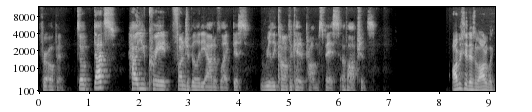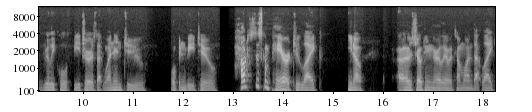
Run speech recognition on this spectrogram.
for Opyn. So that's how you create fungibility out of like this really complicated problem space of options. Obviously, there's a lot of like really cool features that went into Opyn V2. How does this compare to like, you know, I was joking earlier with someone that like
